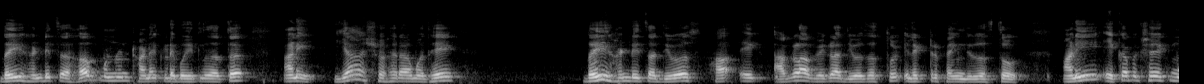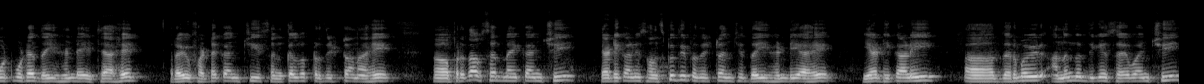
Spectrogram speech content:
दहीहंडीचं हब म्हणून ठाण्याकडे बघितलं जातं. आणि या शहरामध्ये दहीहंडीचा दिवस हा एक आगळा वेगळा दिवस असतो. इलेक्ट्रिफाईंग दिवस असतो. आणि एकापेक्षा एक मोठमोठ्या दहीहंड्या इथे आहेत. रवी फाटकांची संकल्प प्रतिष्ठान आहे. प्रताप सरनाईकांची या ठिकाणी संस्कृती प्रतिष्ठानची दहीहंडी आहे. या ठिकाणी धर्मवीर आनंद दिघे साहेबांची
